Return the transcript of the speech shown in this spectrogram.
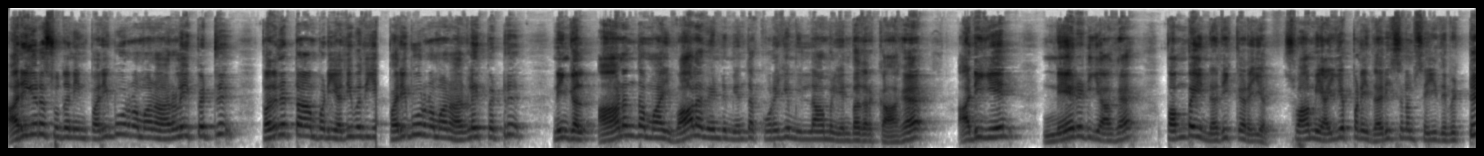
அரிகர சுதனின் பரிபூர்ணமான அருளை பெற்று பதினெட்டாம் படி அதிபதிய பரிபூர்ணமான அருளை பெற்று நீங்கள் ஆனந்தமாய் வாழ வேண்டும் எந்த குறையும் இல்லாமல் என்பதற்காக அடியேன் நேரடியாக பம்பை நதிக்கரையில் சுவாமி ஐயப்பனை தரிசனம் செய்துவிட்டு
